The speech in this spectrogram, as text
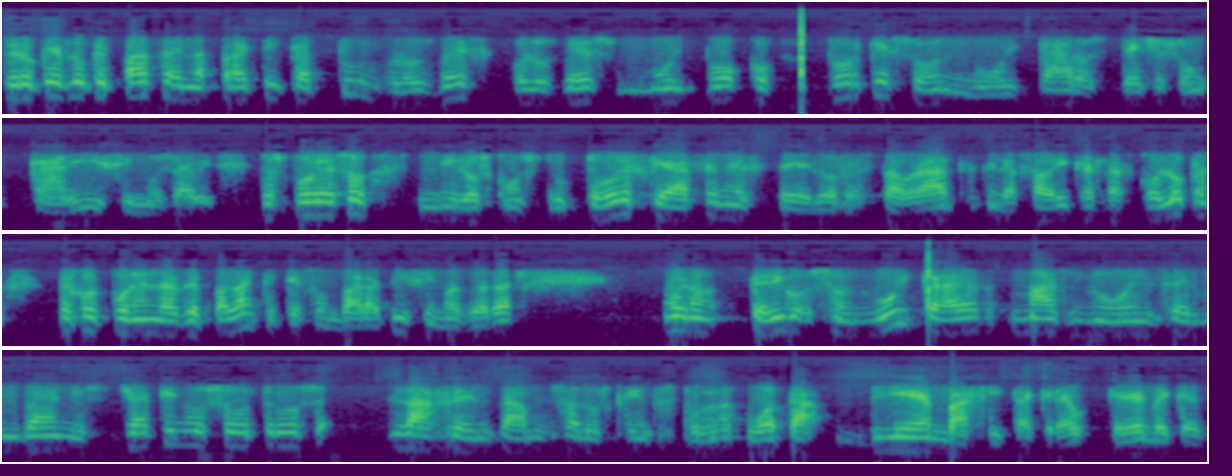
Pero ¿qué es lo que pasa? En la práctica tú los ves o los ves muy poco porque son muy caros, de hecho son carísimos, ¿sabes? Entonces por eso ni los constructores que hacen este los restaurantes ni las fábricas las colocan, mejor ponen las de palanque que son baratísimas, ¿verdad? Bueno, te digo, son muy caras, más no en servibaños, ya que nosotros las rentamos a los clientes por una cuota bien bajita, creo, créeme que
